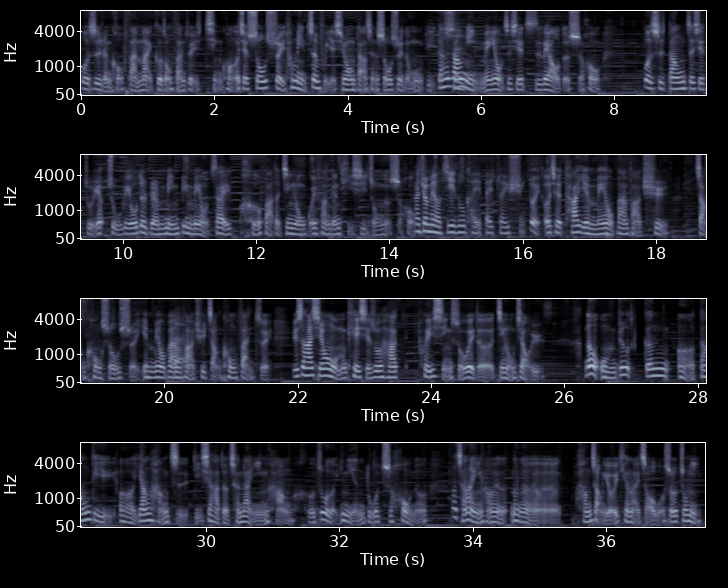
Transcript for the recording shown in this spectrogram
或者是人口贩卖各种犯罪情况，而且收税，他们政府也希望达成收税的目的。但是当你没有这些资料的时候，或者是当这些主要主流的人民并没有在合法的金融规范跟体系中的时候，那就没有记录可以被追寻。对，而且他也没有办法去掌控收税，也没有办法去掌控犯罪。于是他希望我们可以协助他推行所谓的金融教育。那我们就跟呃当地呃央行指底下的承揽银行合作了一年多之后呢，那承揽银行的那个行长有一天来找我说：“钟颖，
